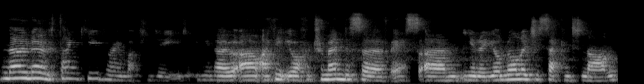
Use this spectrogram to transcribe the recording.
no, no, thank you very much indeed. You know, uh, I think you offer tremendous service. Um, you know, your knowledge is second to none,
